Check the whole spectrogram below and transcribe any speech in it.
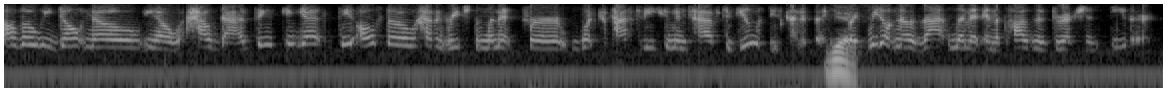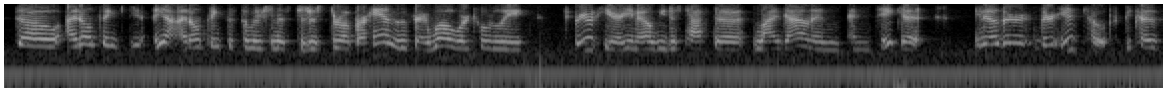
although we don't know, you know, how bad things can get, we also haven't reached the limit for what capacity humans have to deal with these kind of things. Yes. Like we don't know that limit in the positive direction either. So I don't think, yeah, I don't think the solution is to just throw up our hands and say, well, we're totally screwed here. You know, we just have to lie down and, and take it. You know, there there is hope because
